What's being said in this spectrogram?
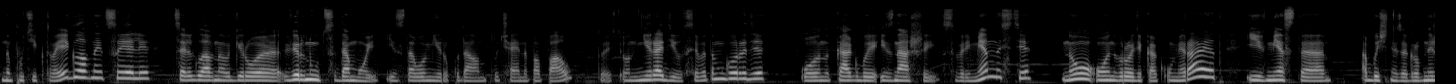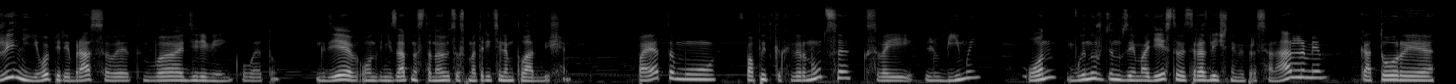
на пути к твоей главной цели. Цель главного героя — вернуться домой из того мира, куда он случайно попал. То есть он не родился в этом городе, он как бы из нашей современности, но он вроде как умирает, и вместо обычной загробной жизни его перебрасывает в деревеньку в эту, где он внезапно становится смотрителем кладбища. Поэтому в попытках вернуться к своей любимой, он вынужден взаимодействовать с различными персонажами, которые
